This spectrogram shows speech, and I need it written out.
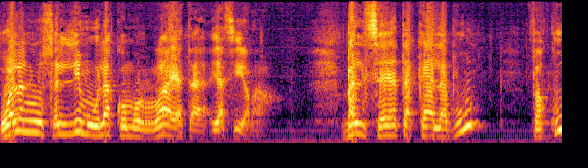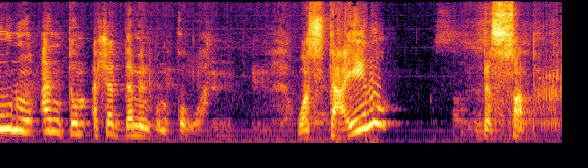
ولن يسلموا لكم الراية يسيرا. بل سيتكالبون. فكونوا أنتم أشد منهم قوة. واستعينوا بالصبر.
